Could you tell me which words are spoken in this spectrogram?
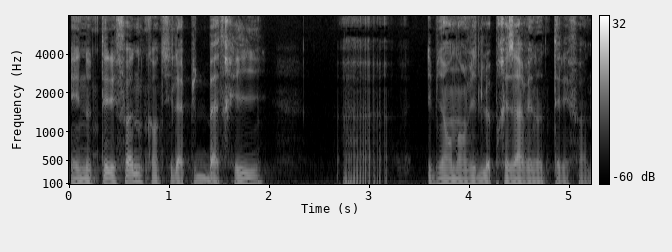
et notre téléphone, quand il a plus de batterie, euh, eh bien, on a envie de le préserver notre téléphone.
